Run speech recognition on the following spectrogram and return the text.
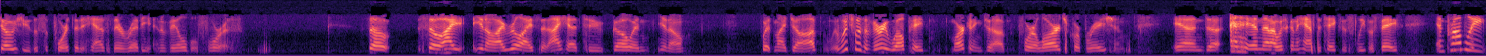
shows you the support that it has there ready and available for us. So so I, you know, I realized that I had to go and, you know, quit my job, which was a very well-paid marketing job for a large corporation, and uh, and that I was going to have to take this leap of faith, and probably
